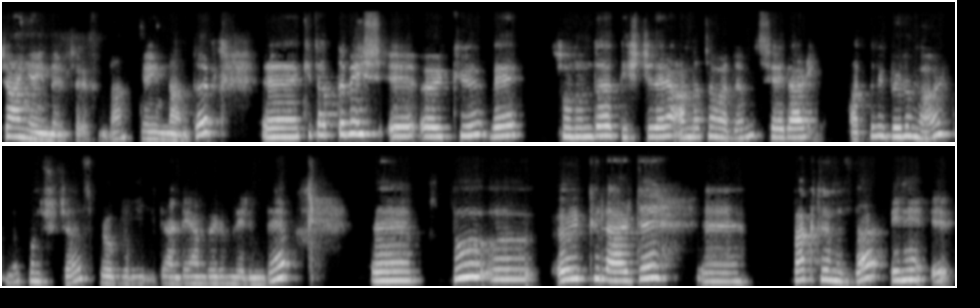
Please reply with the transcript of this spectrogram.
Can Yayınları tarafından yayınlandı. E, kitapta beş e, öykü ve sonunda dişçilere anlatamadığımız şeyler adlı bir bölüm var. Bunu konuşacağız programın ilerleyen bölümlerinde. E, bu e, öykülerde e, baktığımızda beni e,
